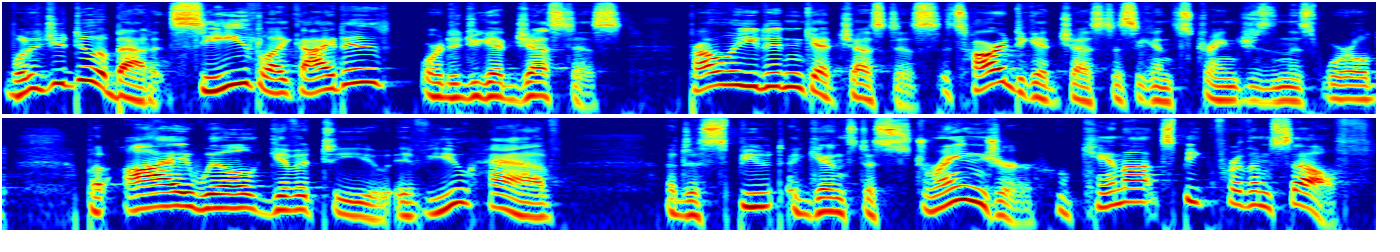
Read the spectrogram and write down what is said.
What did you do about it? Seethe like I did? Or did you get justice? Probably you didn't get justice. It's hard to get justice against strangers in this world, but I will give it to you. If you have a dispute against a stranger who cannot speak for themselves,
